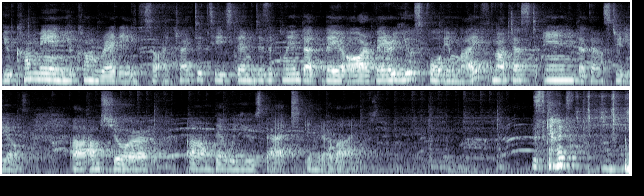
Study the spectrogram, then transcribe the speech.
You come in, you come ready. So I try to teach them discipline that they are very useful in life, not just in the dance studios. Uh, I'm sure um, they will use that in their lives. This guy's...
